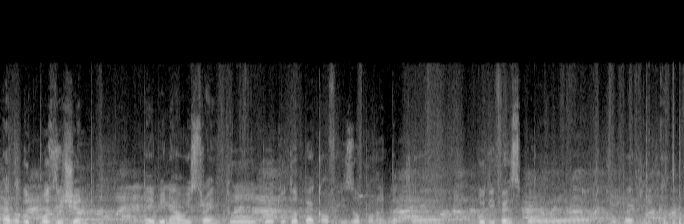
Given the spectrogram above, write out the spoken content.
have a good position. Maybe now he's trying to go to the back of his opponent, but uh, good defense for uh, Kopernik.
